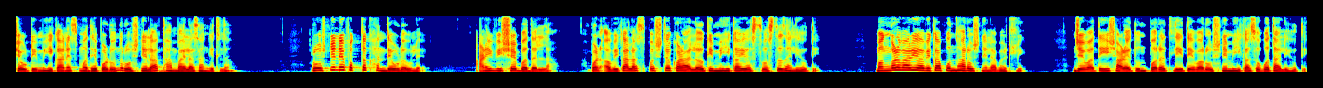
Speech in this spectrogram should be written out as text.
शेवटी मिहिकानेच मध्ये पडून रोशनीला थांबायला सांगितलं. रोशनीने फक्त खांदे उडवले आणि विषय बदलला. पण अविकाला स्पष्ट कळालं की मिहिकाही अस्वस्थ झाली होती. मंगळवारी अविका पुन्हा रोशनीला भेटली. जेव्हा ती शाळेतून परतली तेव्हा रोशनी मिहिकासोबत आली होती.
